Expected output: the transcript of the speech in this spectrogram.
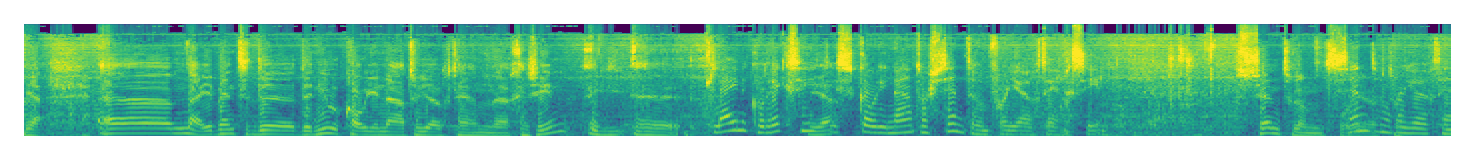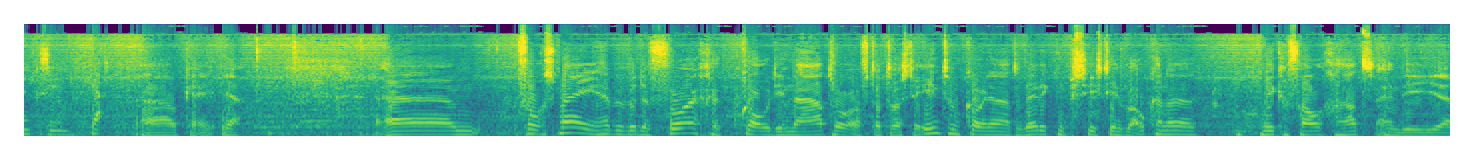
Ja. Ehm, nou, je bent de, de nieuwe coördinator jeugd en gezin. Kleine correctie, Ja. het is coördinator Centrum voor Jeugd en Gezin. Centrum voor Centrum jeugd. voor Jeugd en Gezin, ja. Ah, oké, ja. Ehm, volgens mij hebben we de vorige coördinator, of dat was de interim coördinator, weet ik niet precies, die hebben we ook aan de microfoon gehad. En die, eh,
